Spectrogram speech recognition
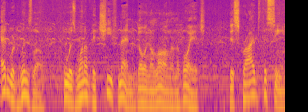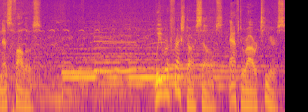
Edward Winslow, who was one of the chief men going along on the voyage, describes the scene as follows. We refreshed ourselves after our tears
